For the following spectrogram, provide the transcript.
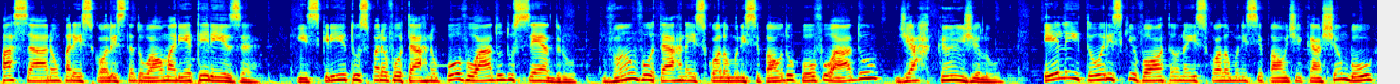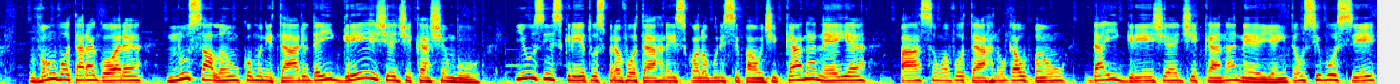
passaram para a Escola Estadual Maria Tereza. Inscritos para votar no Povoado do Cedro vão votar na Escola Municipal do Povoado de Arcângelo. Eleitores que votam na Escola Municipal de Caxambu vão votar agora no Salão Comunitário da Igreja de Caxambu. E os inscritos para votar na Escola Municipal de Cananéia passam a votar no galpão da Igreja de Cananéia. Então, se você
